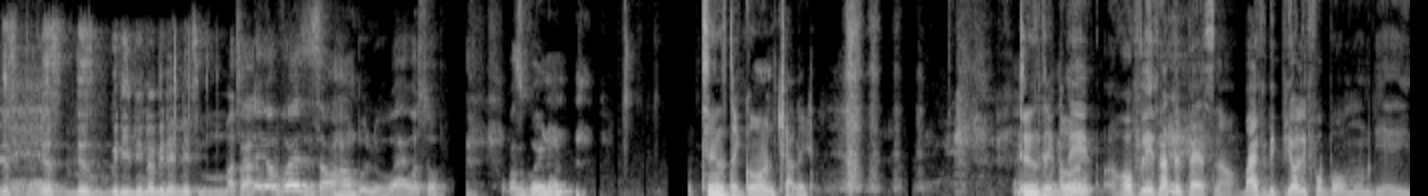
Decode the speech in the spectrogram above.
this this this good evening not be the late matter. Your voice is so humble. oh. Why? What's up? What's going on? Things they go on, Charlie. Things they go. I go mean, hopefully it's nothing personal. But if it be purely football, mom, there,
